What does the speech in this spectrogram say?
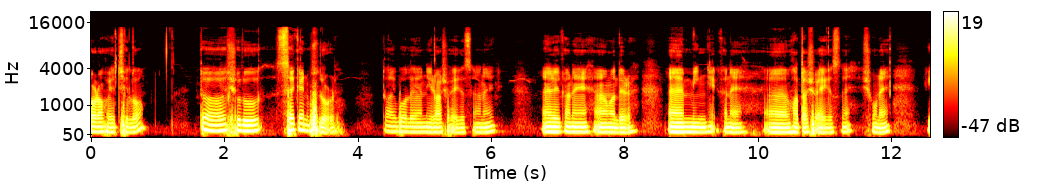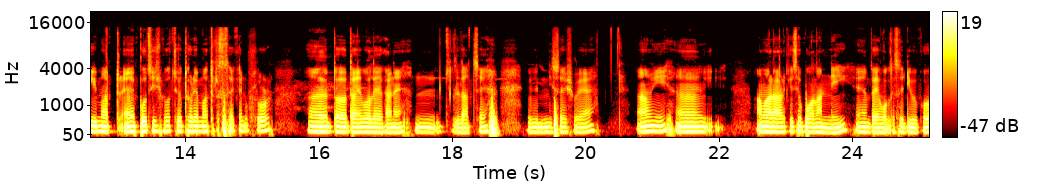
করা হয়েছিল। তো শুধু সেকেন্ড ফ্লোর তাই বলে নিরাশ হয়ে গেছে অনেক। আর এখানে আমাদের মিং এখানে হতাশ হয়ে গেছে শুনে। কি মাত্র পঁচিশ বছর ধরে মাত্র সেকেন্ড ফ্লোর তো তাই বলে এখানে চিল্লাচ্ছে নিঃশ্বাস হয়ে। আমি আমার আর কিছু বলার নেই তাই বলতেছে ডিউকো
